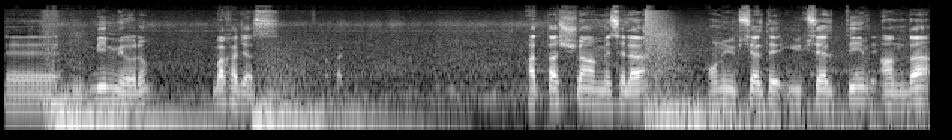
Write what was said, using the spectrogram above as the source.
Ee, bilmiyorum. Bakacağız. Hatta şu an mesela onu yükselte yükselttiğim anda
